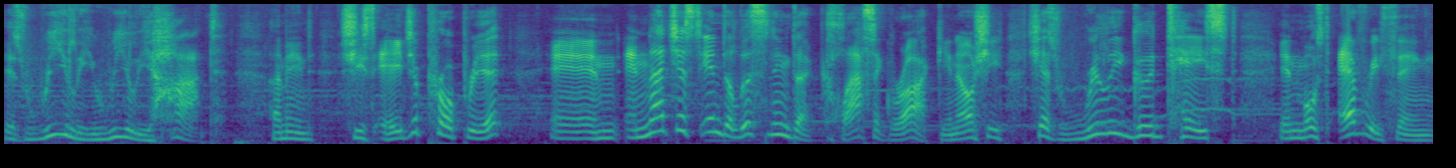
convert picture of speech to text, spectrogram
is really, really hot. I mean, she's age appropriate and and not just into listening to classic rock, you know. She she has really good taste in most everything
